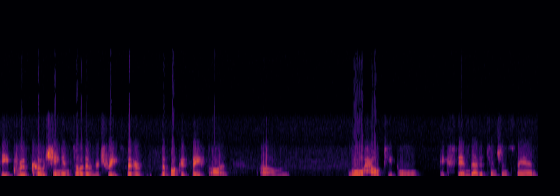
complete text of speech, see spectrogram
the group coaching and some of the retreats that are the book is based on, um, will help people extend that attention span.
